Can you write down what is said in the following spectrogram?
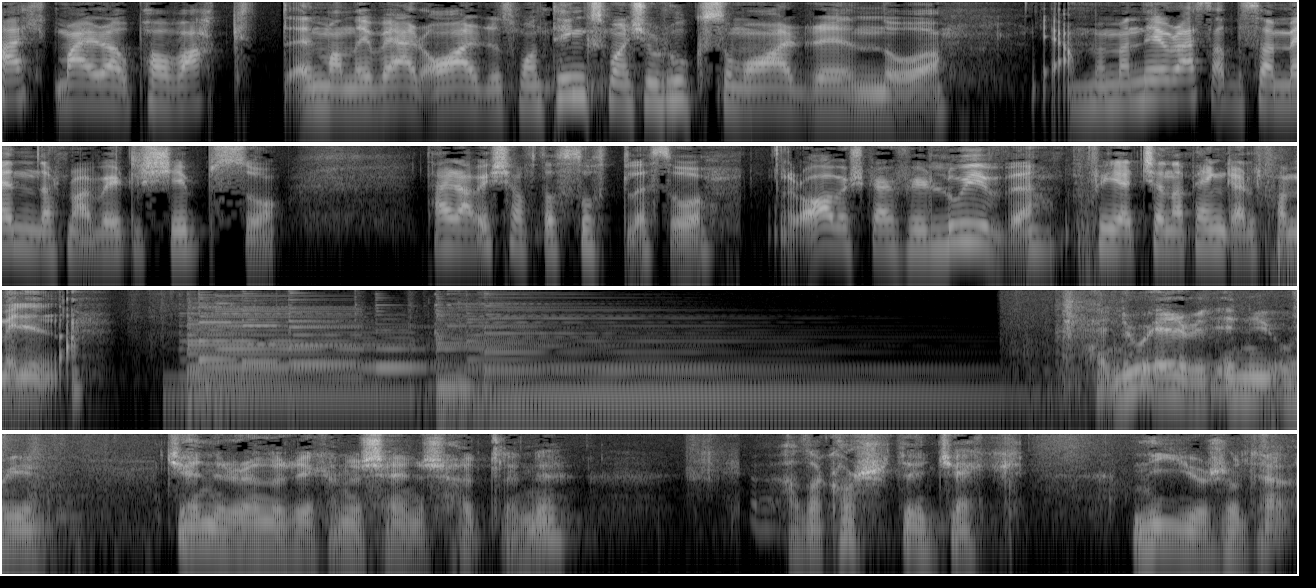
helt mer på vakt enn man er hver åren, så man ting som man ikke hukk som åren, og ja, men man har reist at disse mennene som har vært til chips, og det har vi ikke haft av suttles, og avskar for livet, for jeg tjener penger til familiene. Musikk Nu er vi inne i general reconnaissance høtlene. Alla korset Jack nio så det er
